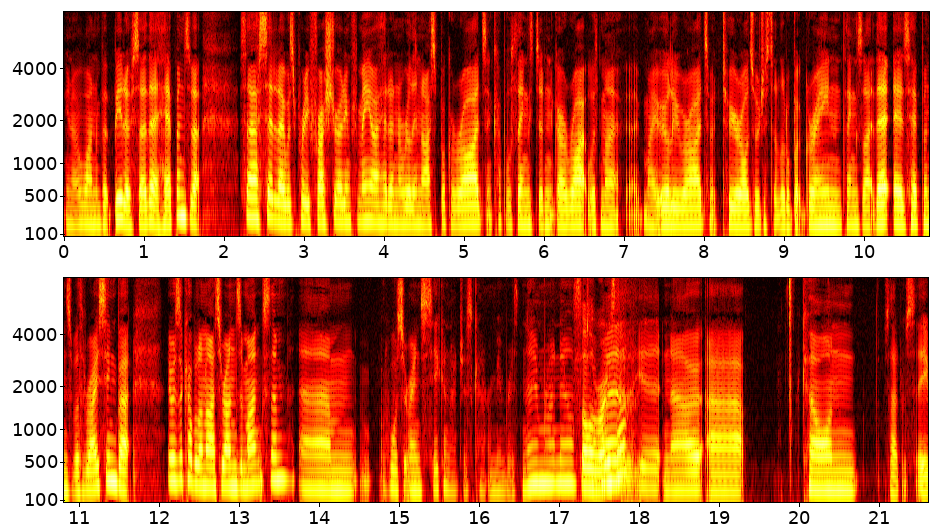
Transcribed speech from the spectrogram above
you know, one a bit better. So that happens. But so Saturday was pretty frustrating for me. I had in a really nice book of rides, and a couple of things didn't go right with my uh, my early rides. My two year olds were just a little bit green and things like that, as happens with racing. But there was a couple of nice runs amongst them. Um, horse that ran second, I just can't remember his name right now. off the top of my Solarosa? Yeah, no. Uh, Con, so to see,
